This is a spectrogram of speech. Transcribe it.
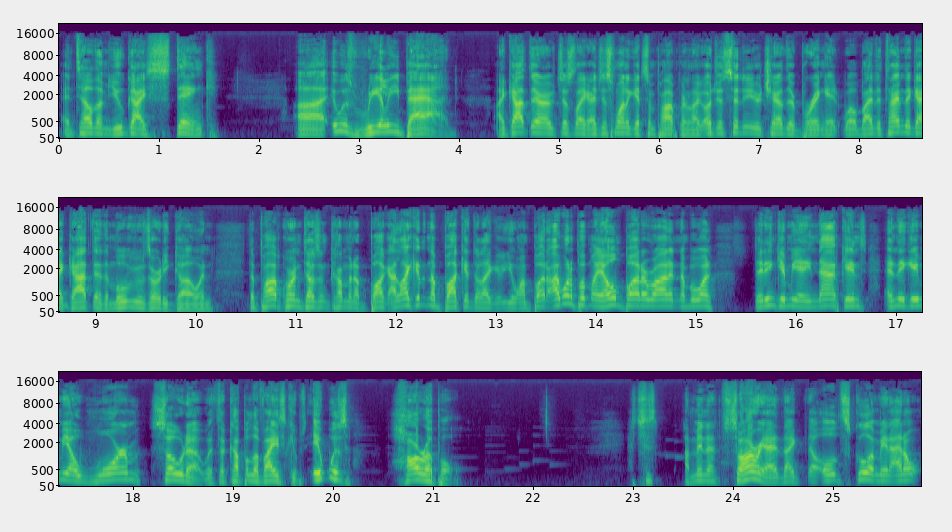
and tell them you guys stink. Uh, it was really bad. I got there. I was just like, I just want to get some popcorn. Like, oh, just sit in your chair there, bring it. Well, by the time the guy got there, the movie was already going. The popcorn doesn't come in a bucket. I like it in the bucket. They're like, you want butter? I want to put my own butter on it. Number one, they didn't give me any napkins, and they gave me a warm soda with a couple of ice cubes. It was horrible. It's just, I mean, I'm sorry. I like the old school. I mean, I don't,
